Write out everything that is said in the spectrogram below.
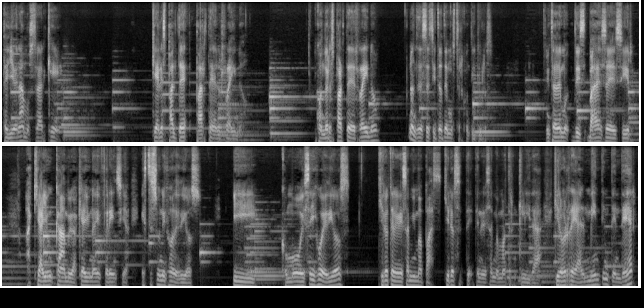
te lleven a mostrar que que eres parte, parte del reino. Cuando eres parte del reino, no necesitas demostrar con títulos. Entonces vas a decir, aquí hay un cambio, aquí hay una diferencia. Este es un hijo de Dios. Y como ese hijo de Dios, quiero tener esa misma paz, quiero tener esa misma tranquilidad, quiero realmente entender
